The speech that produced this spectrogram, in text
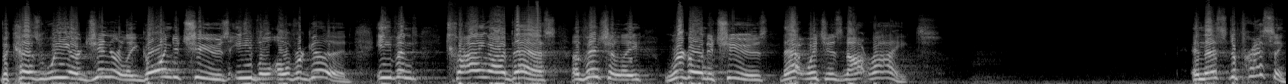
Because we are generally going to choose evil over good. Even trying our best, eventually we're going to choose that which is not right. And that's depressing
